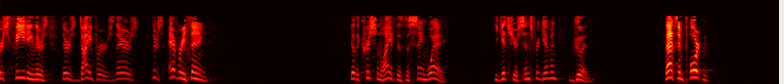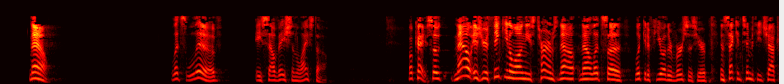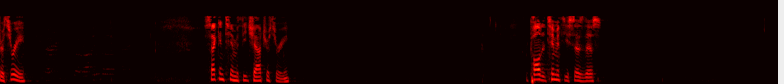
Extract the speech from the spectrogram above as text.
There's feeding, there's there's diapers, there's there's everything. You know, the Christian life is the same way. You get your sins forgiven, good. That's important. Now, let's live a salvation lifestyle. Okay, so now as you're thinking along these terms, now now let's uh, look at a few other verses here in 2 Timothy chapter 3. 2 Timothy chapter 3. Paul to Timothy says this.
